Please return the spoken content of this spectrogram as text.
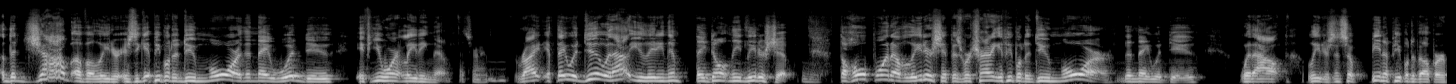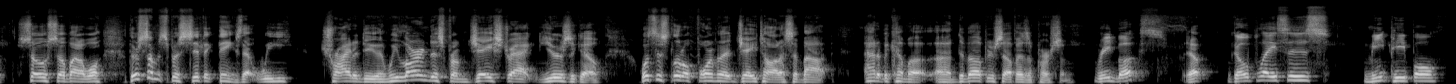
the job of a leader is to get people to do more than they would do if you weren't leading them. That's right. Right? If they would do it without you leading them, they don't need leadership. Mm-hmm. The whole point of leadership is we're trying to get people to do more than they would do without leaders. And so being a people developer, so, so vital. Well, there's some specific things that we try to do. And we learned this from Jay Strack years ago. What's this little formula that Jay taught us about how to become a, uh, develop yourself as a person? Read books. Yep. Go places, meet people,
